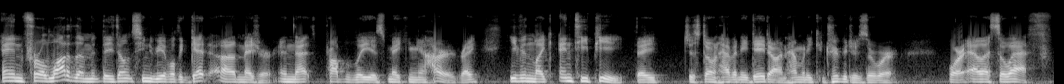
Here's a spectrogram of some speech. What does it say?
And for a lot of them, they don't seem to be able to get a measure, and that probably is making it hard, right? Even like NTP, they just don't have any data on how many contributors there were, or LSOF,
